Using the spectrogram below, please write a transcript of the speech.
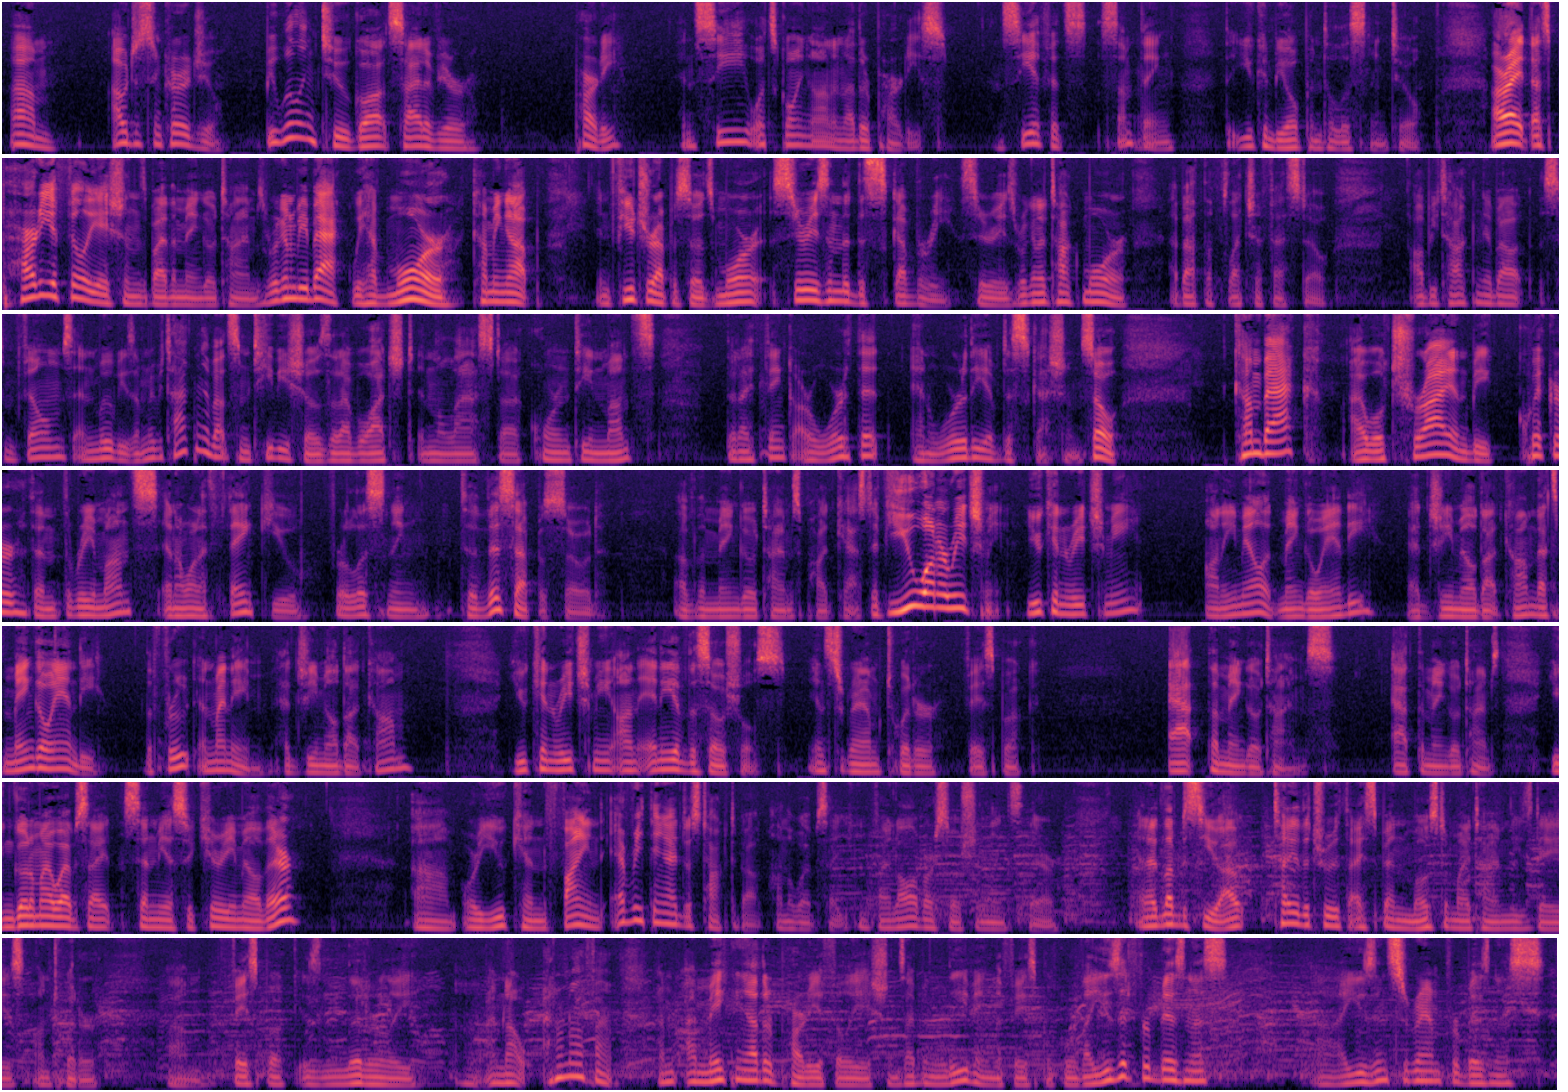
um, I would just encourage you be willing to go outside of your party and see what's going on in other parties and see if it's something that you can be open to listening to. All right, that's Party Affiliations by the Mango Times. We're going to be back. We have more coming up in future episodes, more series in the Discovery series. We're going to talk more about the Fleccia Festo. I'll be talking about some films and movies. I'm going to be talking about some TV shows that I've watched in the last uh, quarantine months that I think are worth it and worthy of discussion. So come back. I will try and be quicker than three months. And I want to thank you for listening to this episode of the Mango Times podcast. If you want to reach me, you can reach me on email at mangoandy at gmail.com. That's mangoandy, the fruit and my name, at gmail.com. You can reach me on any of the socials Instagram, Twitter, Facebook, at the Mango Times. At the Mango Times. You can go to my website, send me a secure email there, um, or you can find everything I just talked about on the website. You can find all of our social links there. And I'd love to see you. I'll tell you the truth, I spend most of my time these days on Twitter. Um, Facebook is literally. I'm not. I don't know if I'm, I'm. I'm making other party affiliations. I've been leaving the Facebook world. I use it for business. Uh, I use Instagram for business.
